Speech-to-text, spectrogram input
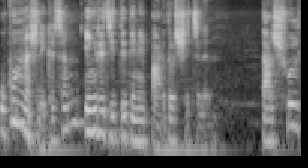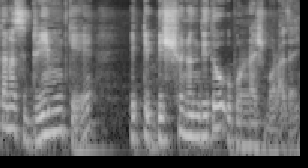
উপন্যাস লিখেছেন, ইংরেজিতে তিনি পারদর্শী ছিলেন। তার সুলতানাস ড্রিমকে একটি বিশ্বনন্দিত উপন্যাস বলা যায়।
